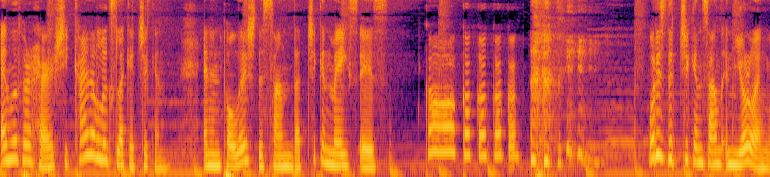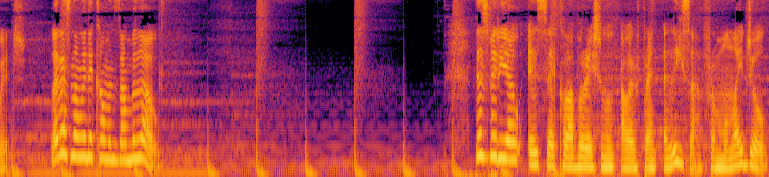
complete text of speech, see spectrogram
And with her hair, she kinda looks like a chicken. And in Polish, the sound that chicken makes is what is the chicken sound in your language? Let us know in the comments down below. This video is a collaboration with our friend Elisa from Moonlight Jewel,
